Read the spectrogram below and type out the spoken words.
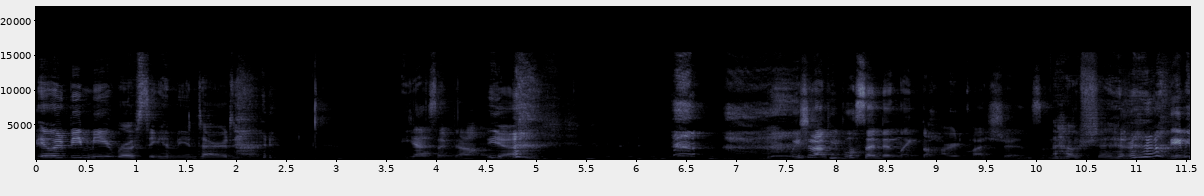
it would be me roasting him the entire time. Yes, I'm down. Yeah. We should have people send in like the hard questions. and- Oh shit. Maybe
